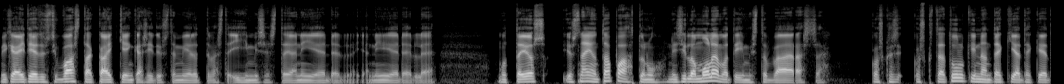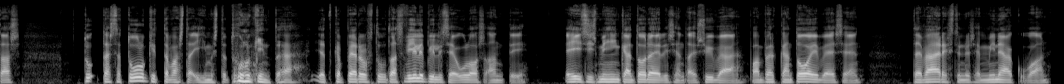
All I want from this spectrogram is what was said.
mikä ei tietysti vastaa kaikkien käsitystä miellyttävästä ihmisestä ja niin edelleen ja niin edelleen. Mutta jos, jos näin on tapahtunut, niin silloin molemmat ihmiset on väärässä, koska, koska tämä tulkinnan tekijä tekee taas tu, tästä tulkittavasta ihmistä tulkintoja, jotka perustuu taas vilpilliseen ulosantiin. Ei siis mihinkään todelliseen tai syvään, vaan pelkkään toiveeseen – tai vääristyneeseen minäkuvaan,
